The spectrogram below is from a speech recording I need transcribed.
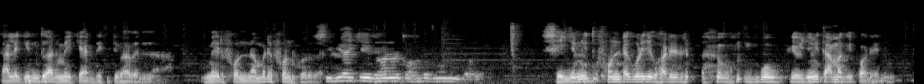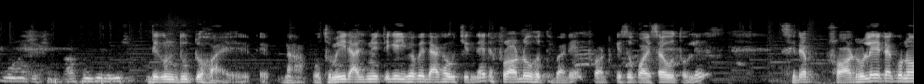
তাহলে কিন্তু আর মেয়েকে আর দেখতে পাবেন না। মেয়ের ফোন নাম্বারে ফোন করবেন। সিবিআই কি ধরনের কথা। সেই জন্যই তো ফোনটা করেছে ঘরের বউকে ওই জন্যই তো আমাকে করেনি। দেখুন, দুটো হয়। না, প্রথমেই রাজনৈতিক এইভাবে দেখা উচিত না, এটা ফ্রডও হতে পারে, ফ্রড কিছু পয়সাও তোলে। সেটা ফ্রড হলে এটা কোনো,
